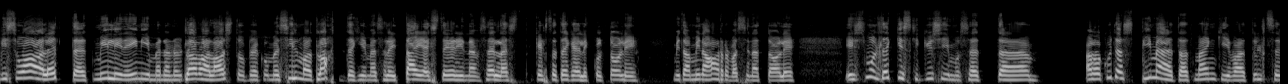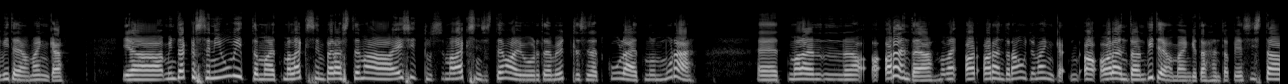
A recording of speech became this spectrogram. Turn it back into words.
visuaal ette, et milline inimene nüüd lavale astub ja kui me silmad lahti tegime, see oli täiesti erinev sellest, kes ta tegelikult oli, mida mina arvasin, et ta oli. ja siis mul tekkiski küsimus, et äh, aga kuidas pimedad mängivad üldse videomänge ja mind hakkas see nii huvitama, et ma läksin pärast tema esitlust, ma läksin siis tema juurde ja ma ütlesin, et kuule, et mul on mure. et ma olen arendaja, ma arendan audiomänge, arendan videomänge, tähendab, ja siis ta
